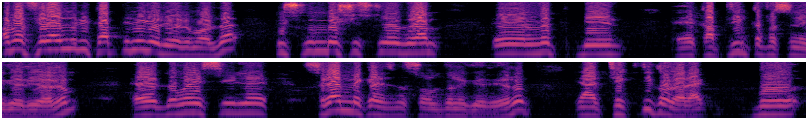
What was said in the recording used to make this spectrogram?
Ama frenli bir kaplini görüyorum orada. 3500 kilogramlık bir e, kaplin kafasını görüyorum. E, dolayısıyla fren mekanizması olduğunu görüyorum. Yani teknik olarak bu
